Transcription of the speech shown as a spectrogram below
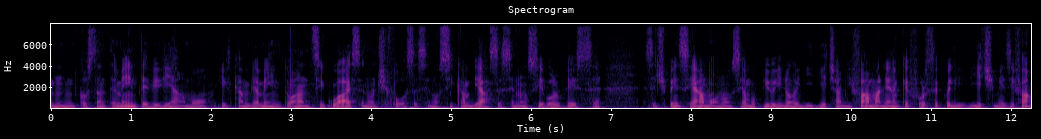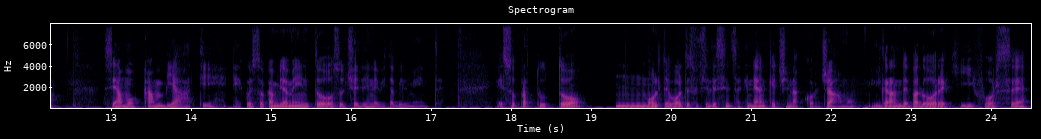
mm, costantemente viviamo il cambiamento, anzi guai se non ci fosse, se non si cambiasse, se non si evolvesse. Se ci pensiamo non siamo più i noi di dieci anni fa, ma neanche forse quelli di dieci mesi fa. Siamo cambiati e questo cambiamento succede inevitabilmente e soprattutto mh, molte volte succede senza che neanche ce ne accorgiamo. Il grande valore è chi forse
